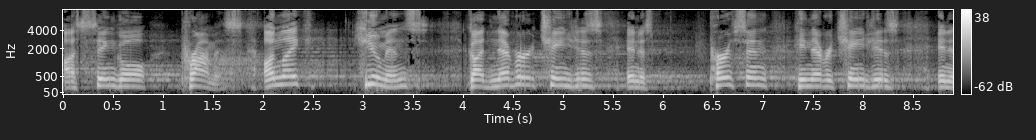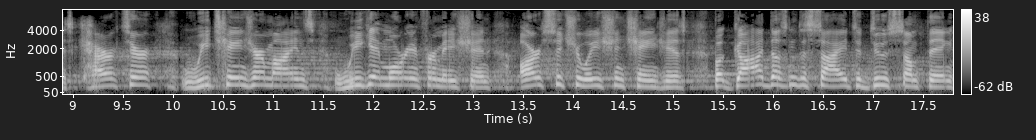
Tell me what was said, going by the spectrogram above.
a single promise. Unlike humans, God never changes in his person, he never changes in his character. We change our minds, we get more information, our situation changes, but God doesn't decide to do something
